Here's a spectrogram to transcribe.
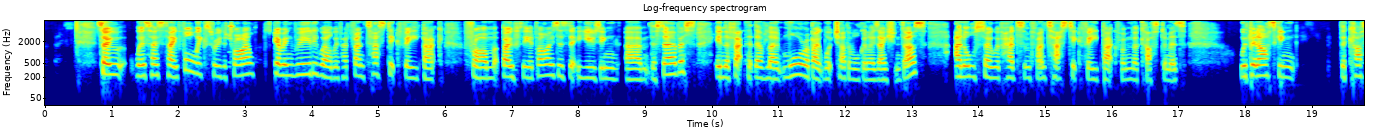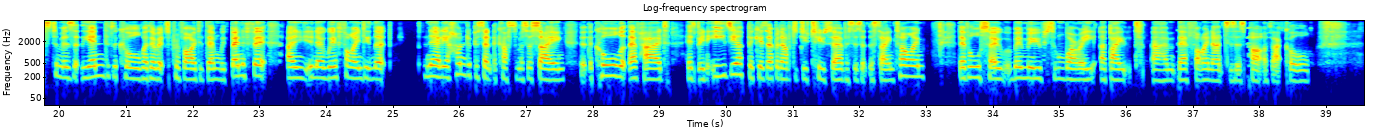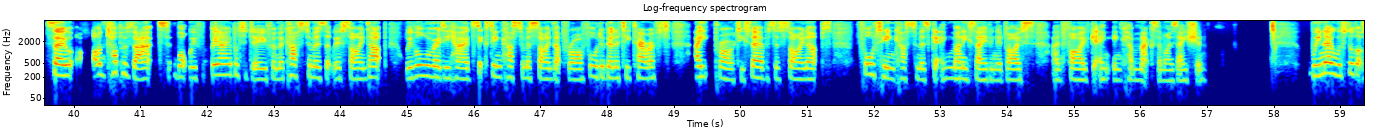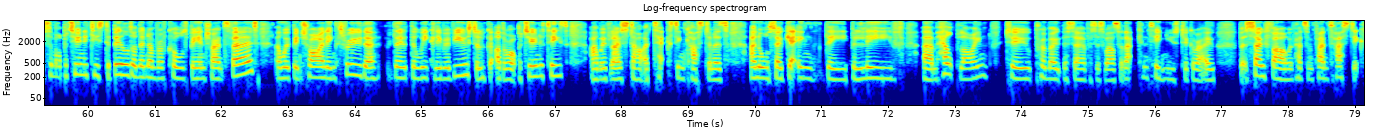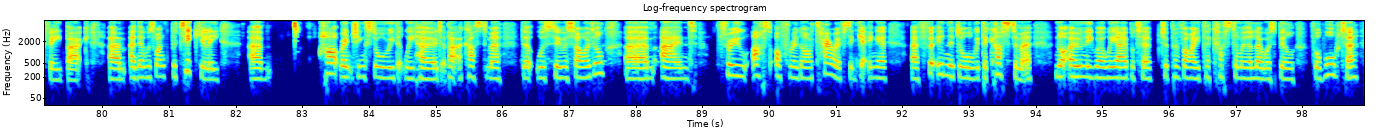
So we're supposed to say four weeks through the trial, it's going really well. We've had fantastic feedback from both the advisors that are using um, the service in the fact that they've learned more about which other organisation does. And also we've had some fantastic feedback from the customers. We've been asking the customers at the end of the call whether it's provided them with benefit and you know we're finding that nearly 100% of customers are saying that the call that they've had has been easier because they've been able to do two services at the same time. They've also removed some worry about um, their finances as part of that call. So on top of that, what we've been able to do from the customers that we've signed up, we've already had 16 customers signed up for our affordability tariffs, eight priority services sign-ups, 14 customers getting money saving advice and five getting income maximisation we know we've still got some opportunities to build on the number of calls being transferred and we've been trialling through the, the, the, weekly reviews to look at other opportunities and we've now started texting customers and also getting the believe um, helpline to promote the service as well. So that continues to grow. But so far we've had some fantastic feedback. Um, and there was one particularly um, heart-wrenching story that we heard about a customer that was suicidal um, and through us offering our tariffs and getting a, a, foot in the door with the customer, not only were we able to, to provide the customer with the lowest bill for water,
